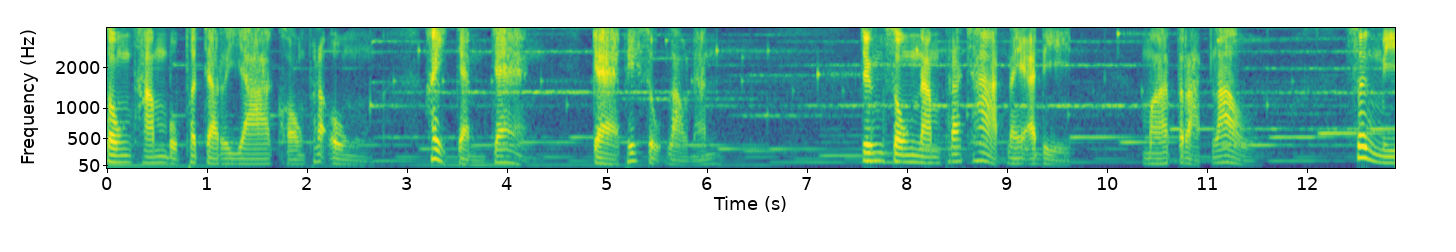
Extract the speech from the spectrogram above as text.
ทรงทำบุพจริยาของพระองค์ ให้แจ่มแจ้ง แก่ภิกษุเหล่านั้น จึงทรงนำพระชาติในอดีต มาตรัสเล่า ซึ่งมี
